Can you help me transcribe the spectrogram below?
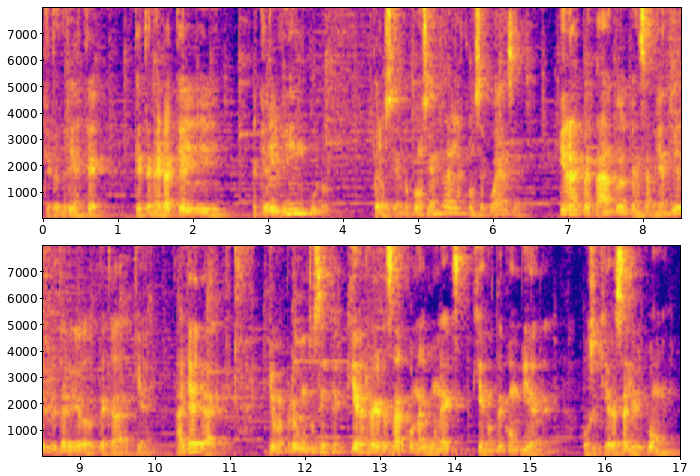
que tendrías que, que tener aquel, aquel vínculo, pero siendo consciente de las consecuencias y respetando el pensamiento y el criterio de cada quien. Ay, ay, ay. Yo me pregunto si es que quieres regresar con algún ex que no te conviene o si quieres salir con,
